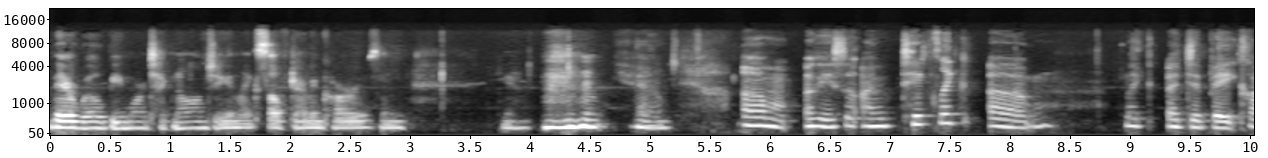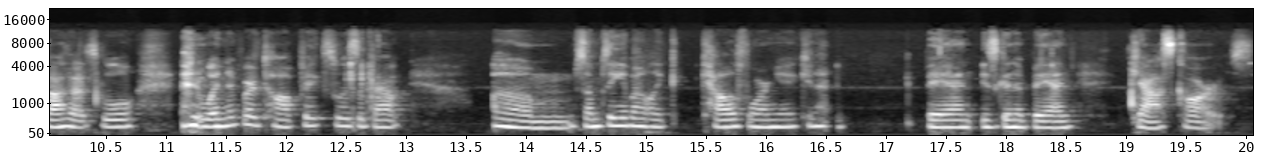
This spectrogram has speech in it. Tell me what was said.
there will be more technology and like self-driving cars and yeah. Yeah. Um, okay, so I take like um like a debate class at school and one of our topics was about um something about like California can ban is gonna ban gas cars.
